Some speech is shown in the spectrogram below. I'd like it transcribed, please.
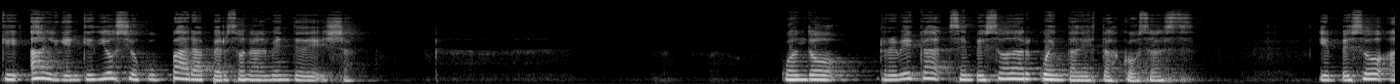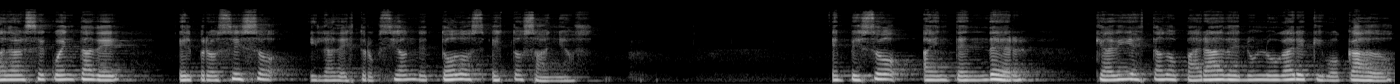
que alguien, que Dios se ocupara personalmente de ella. Cuando Rebeca se empezó a dar cuenta de estas cosas y empezó a darse cuenta de el proceso y la destrucción de todos estos años, empezó a entender que había estado parada en un lugar equivocado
